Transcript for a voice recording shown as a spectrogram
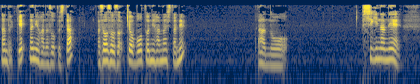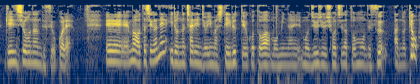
なんだっけ？何を話そうとした？あそうそうそう。今日冒頭に話したね。あの、不思議なね、現象なんですよ、これ。えー、まあ私がね、いろんなチャレンジを今しているっていうことは、もうみんな、もう重々承知だと思うんです。あの、今日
